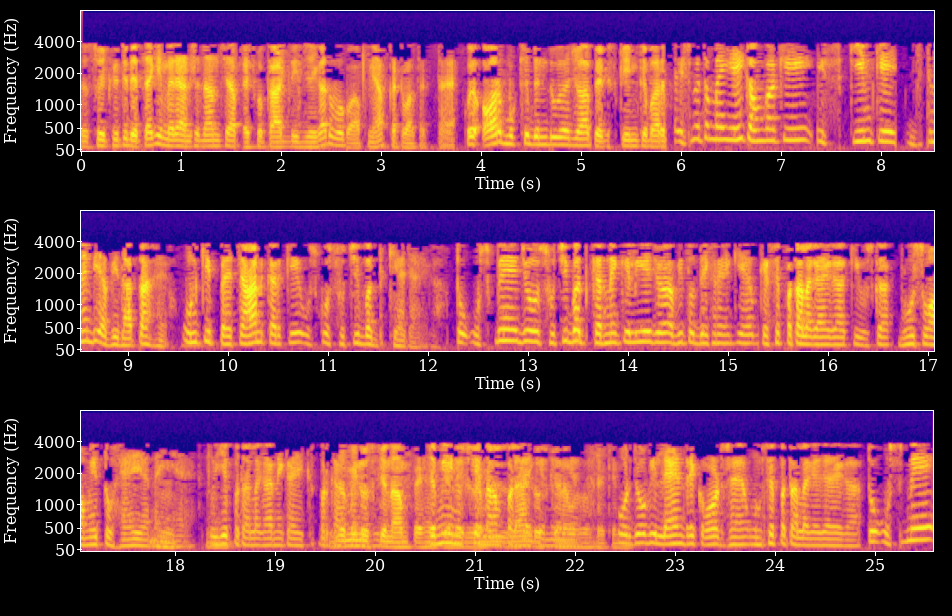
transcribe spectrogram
स्वीकृति देता है कि मेरे अंशदान से आप इसको काट दीजिएगा तो वो अपने आप कटवा सकता है। कोई और मुख्य बिंदु है जो आप एक स्कीम के बारे में इसमें तो मैं यही कहूँगा कि इस स्कीम के जितने भी अभिदाता हैं उनकी पहचान करके उसको सूचीबद्ध किया जाएगा। तो उसमें जो सूचीबद्ध करने के लिए जो अभी तो देख रहे हैं कि कैसे पता लगाएगा कि उसका भूस्वामी तो है या नहीं हम्म, है। तो ये हम्म। पता लगाने का एक प्रकार ज़मीन उसके नाम पे है ज़मीन उसके नाम पर है और जो भी लैंड रिकॉर्ड्स हैं उनसे पता लगा जाएगा। तो उसमें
